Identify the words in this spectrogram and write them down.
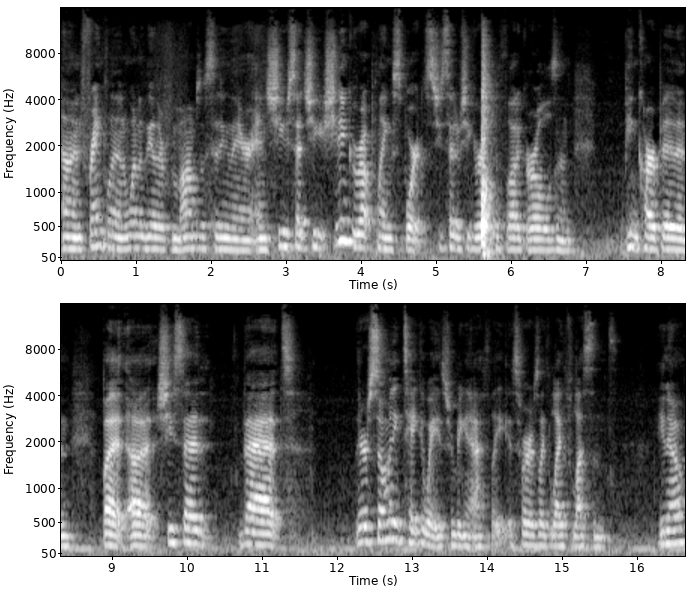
uh, in Franklin, one of the other moms was sitting there, and she said she she didn't grow up playing sports. She said she grew up with a lot of girls and pink carpet, and but uh, she said that there are so many takeaways from being an athlete as far as like life lessons. You know,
